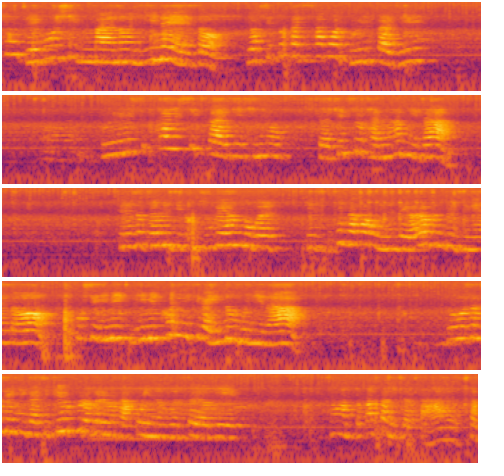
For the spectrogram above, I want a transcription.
총 150만 원 이내에서 역시 똑같이 3월 9일까지 어, 9일 18시까지 등록 저, 제출 가능합니다. 그래서 저는 지금 두 개 항목을 계속 생각하고 있는데 여러분들 중에서 혹시 이미 이미 커뮤니티가 있는 분이나 노 선생님 같이 교육 프로그램을 갖고 있는 분 또 여기 성함 또 깜빡 잊었다. 아유, 참,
